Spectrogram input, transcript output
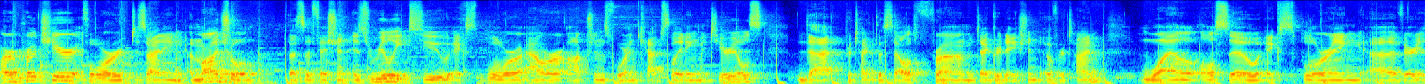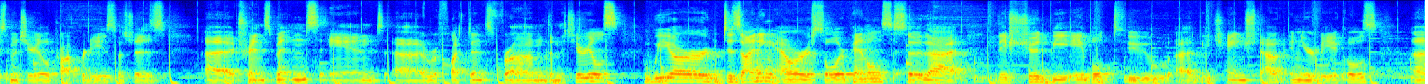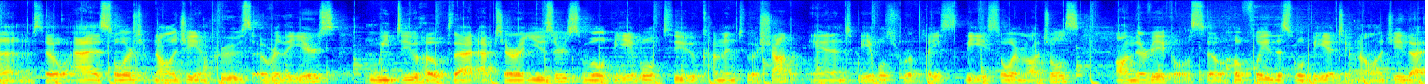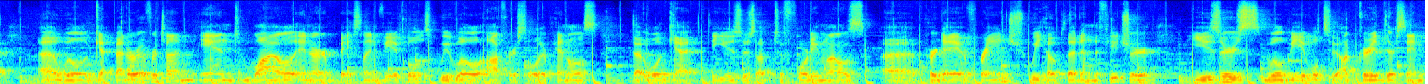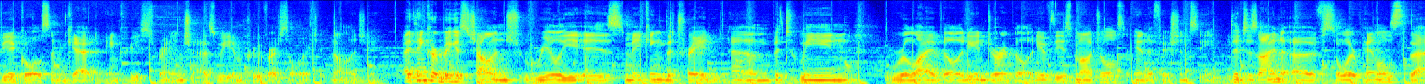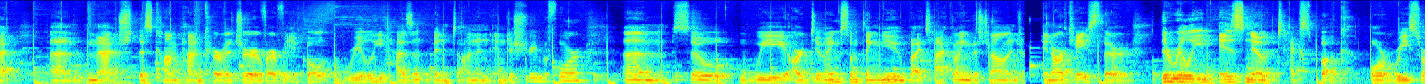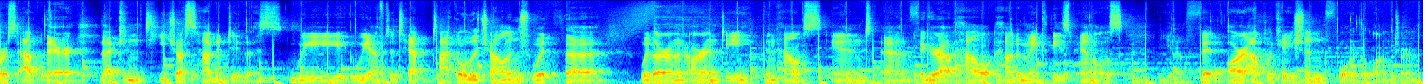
Our approach here for designing a module that's efficient is really to explore our options for encapsulating materials that protect the cell from degradation over time, while also exploring uh, various material properties such as uh, transmittance and uh, reflectance from the materials. We are designing our solar panels so that they should be able to uh, be changed out in your vehicles um, so as solar technology improves over the years, we do hope that Aptera users will be able to come into a shop and be able to replace the solar modules on their vehicles. So hopefully this will be a technology that uh, will get better over time. And while in our baseline vehicles, we will offer solar panels that will get the users up to 40 miles uh, per day of range. We hope that in the future, users will be able to upgrade their same vehicles and get increased range as we improve our solar technology. I think our biggest challenge really is making the trade um, between reliability and durability of these modules and efficiency. The design of solar panels that um, match this compound curvature of our vehicle really hasn't been done in industry before. Um, so we are doing something new by tackling this challenge. In our case, there, there really is no textbook or resource out there that can teach us how to do this. We, we have to tackle the challenge with uh, with our own R&D in-house and um, figure out how, how to make these panels you know, fit our application for the long term.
